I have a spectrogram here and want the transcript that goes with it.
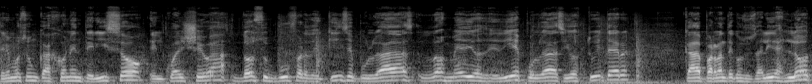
Tenemos un cajón enterizo, el cual lleva dos subwoofers de 15 pulgadas, dos medios de 10 pulgadas y dos Twitter, cada parlante con su salida slot.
